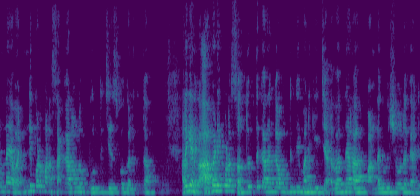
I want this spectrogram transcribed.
ఉన్నాయో అవన్నీ కూడా మనం సకాలంలో పూర్తి చేసుకోగలుగుతాము. అలాగే రాబడి కూడా సంతృప్తికరంగా ఉంటుంది. మనకి జనవరి నెల పండగ విషయంలో కానీ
